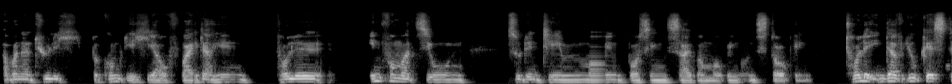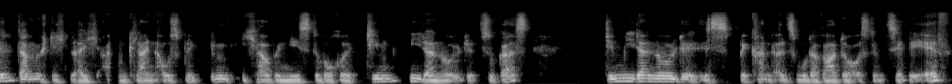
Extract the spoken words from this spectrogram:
Aber natürlich bekommt ihr hier auch weiterhin tolle Informationen zu den Themen Mobbing, Bossing, Cybermobbing und Stalking. Tolle Interviewgäste, da möchte ich gleich einen kleinen Ausblick geben. Ich habe nächste Woche Tim Niedernolde zu Gast. Tim Niedernolde ist bekannt als Moderator aus dem ZDF.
